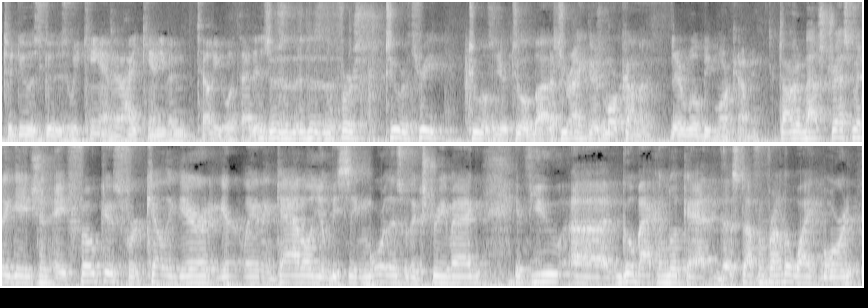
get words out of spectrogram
to do as good as we can. And I can't even tell you what that is. This is, this is the first two or three tools in your toolbox. That's you right. think there's more coming? There will be more coming. Talking about stress mitigation, a focus for Kelly Garrett at Garrett Land and Cattle. You'll be seeing more of this with Extreme Ag. If you uh, go back and look at the stuff in front of the whiteboard,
